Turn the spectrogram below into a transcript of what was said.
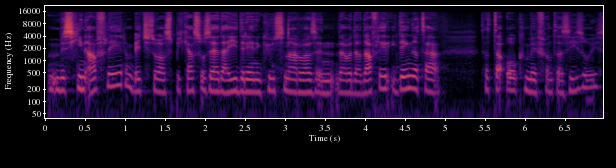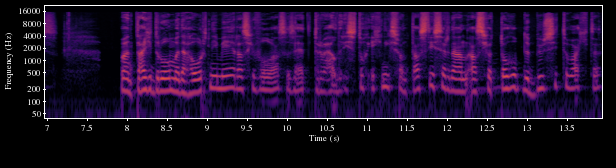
misschien afleren. Een beetje zoals Picasso zei dat iedereen een kunstenaar was en dat we dat afleren. Ik denk dat dat, dat, dat ook met fantasie zo is. Want dagdromen, dat hoort niet meer als je volwassen bent. Terwijl er is toch echt niets fantastischer dan als je toch op de bus zit te wachten.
